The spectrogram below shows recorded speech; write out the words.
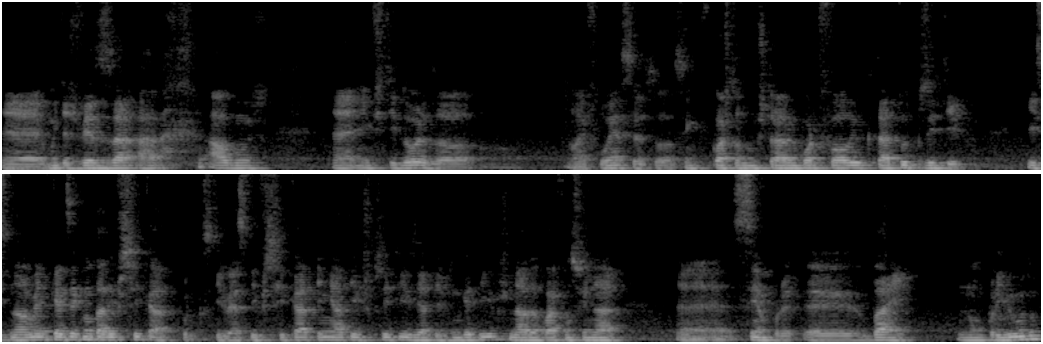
Uh, muitas vezes há, há, há alguns uh, investidores ou, ou influencers, ou assim, que gostam de mostrar um portfólio que está tudo positivo. Isso normalmente quer dizer que não está diversificado, porque se estivesse diversificado tinha ativos positivos e ativos negativos, nada vai funcionar uh, sempre uh, bem num período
